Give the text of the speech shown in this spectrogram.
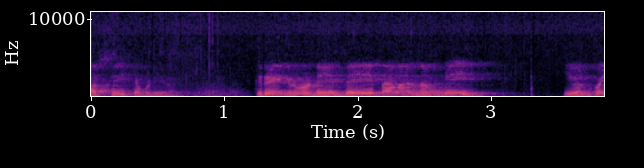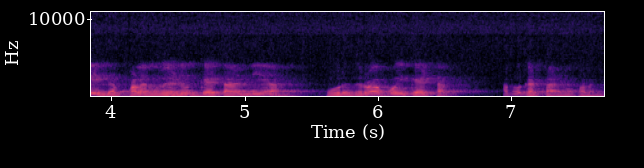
ஆசிரித்தபடியாலே திருவேங்கடமுடைய தயை தானே நம்பி இவன் போய் இந்த பழம் வேணும்னு கேட்டான் இல்லையா? ஒரு தடவை போய் கேட்டான். அப்போ கட்டாயம் பழம்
